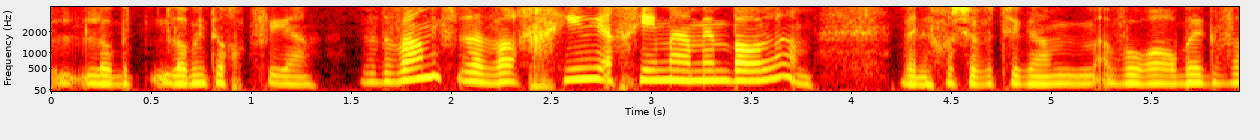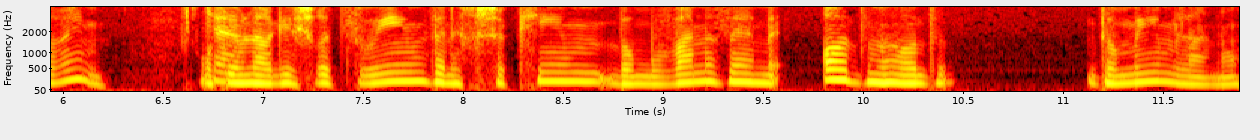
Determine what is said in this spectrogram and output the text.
לא, לא מתוך כפייה. זה דבר נפלא, זה הדבר הכי הכי מהמם בעולם. ואני חושבת שגם עבור הרבה גברים. רוצים להרגיש רצויים ונחשקים, במובן הזה הם מאוד מאוד דומים לנו.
